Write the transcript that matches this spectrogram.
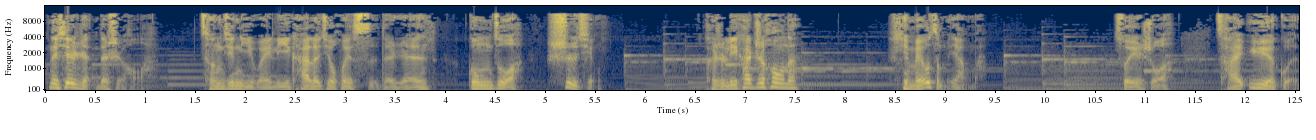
那些忍的时候啊。曾经以为离开了就会死的人、工作、事情，可是离开之后呢，也没有怎么样吧。所以说，才越滚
